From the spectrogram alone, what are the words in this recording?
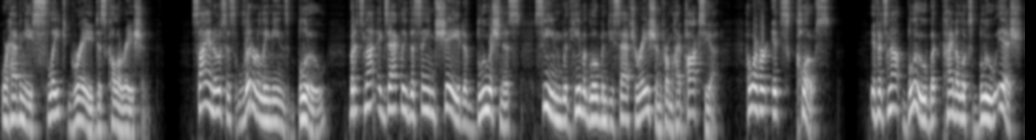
or having a slate gray discoloration. Cyanosis literally means blue, but it's not exactly the same shade of bluishness seen with hemoglobin desaturation from hypoxia. However, it's close. If it's not blue but kinda looks bluish,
